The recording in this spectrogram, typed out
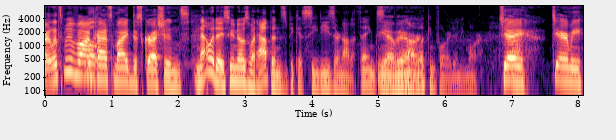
right. Let's move on Well- past my discretions. Nowadays, who knows what happens because CDs are not a thing. So Yeah, we're they not aren't. looking for it anymore. Jay, Jeremy,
